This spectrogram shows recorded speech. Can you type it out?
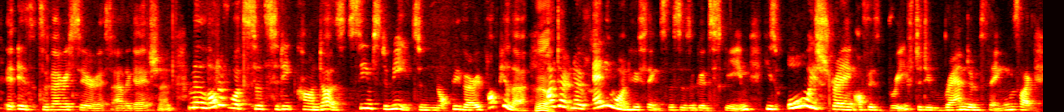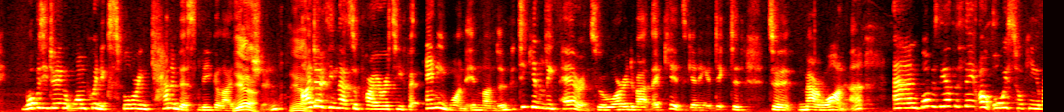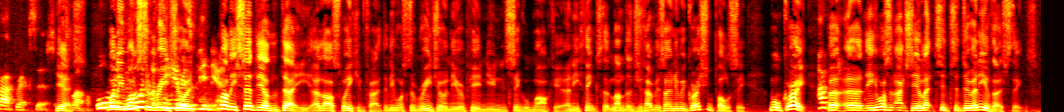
It is. It's a very serious allegation. I mean, a lot of what Sadiq Khan does seems to me to not be very popular. Yeah. I don't know anyone who thinks this is a good scheme. He's always straying off his brief to do random things like. What was he doing at one point? Exploring cannabis legalization. Yeah, yeah. I don't think that's a priority for anyone in London, particularly parents who are worried about their kids getting addicted to marijuana. And what was the other thing? Oh, always talking about Brexit Yes. as well. Always, he wants to got to hear his rejoin. Well, he said the other day, uh, last week, in fact, that he wants to rejoin the European Union single market, and he thinks that London should have its own immigration policy. Well, great, but uh, he wasn't actually elected to do any of those things.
